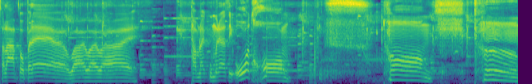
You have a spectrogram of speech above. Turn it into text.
สลามตกไปแล้ววายวายวายทำอะไรกูไม่ได้สิ โอ้ ทอง ทอง ทอง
